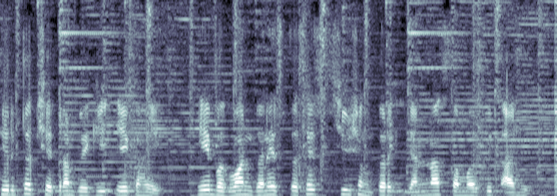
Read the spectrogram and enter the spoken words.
तीर्थक्षेत्रांपैकी एक आहे. हे भगवान गणेश तसेच शिवशंकर यांना समर्पित आहे.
